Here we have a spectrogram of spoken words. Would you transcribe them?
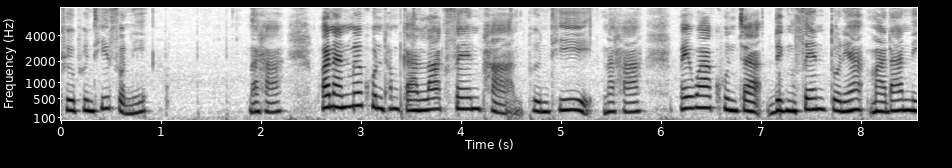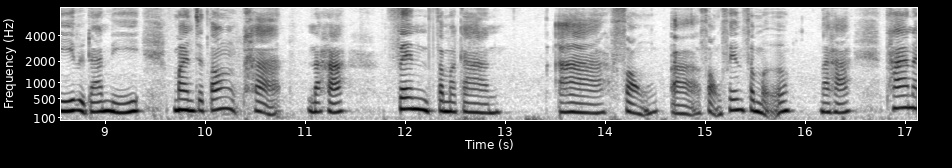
คือพื้นที่ส่วนนี้นะคะ เพราะนั้นเมื่อคุณทำการลากเส้นผ่านพื้นที่นะคะ ไม่ว่าคุณจะดึงเส้นตัวเนี้ยมาด้านนี้หรือด้านนี้ มันจะต้องผ่านนะคะ เส้นสมการ r สองอ่าสองเส้นเสมอ นะคะ ถ้าใน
